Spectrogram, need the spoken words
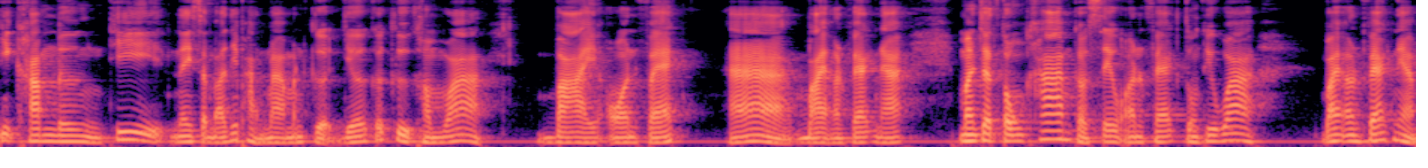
อีกคำหนึ่งที่ในสัปดาห์ที่ผ่านมามันเกิดเยอะก็คือคำว่า buy on fact อ่า buy on fact นะ มันจะตรงข้ามกับ sell on fact ตรงที่ว่า buy on fact เนี่ย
